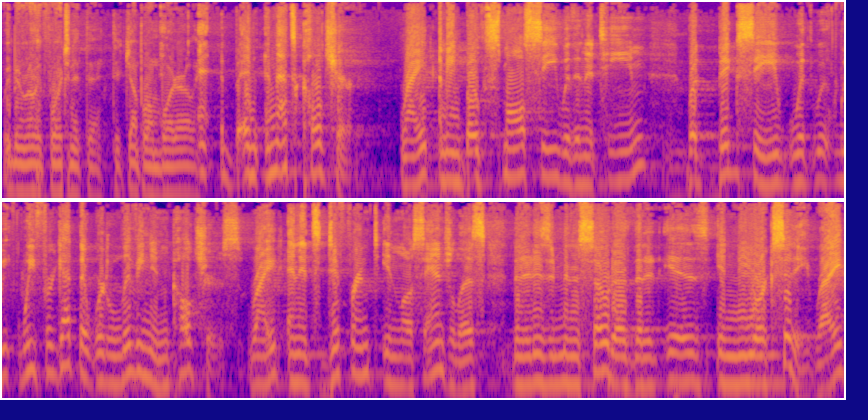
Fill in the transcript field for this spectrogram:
we've been really fortunate to, to jump on board early. And, and, and that's culture, right? I mean, both small c within a team but big C, with, we, we forget that we're living in cultures, right? And it's different in Los Angeles than it is in Minnesota, than it is in New York City, right?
